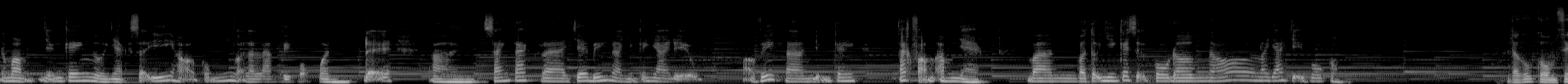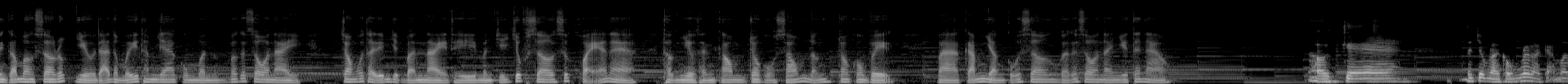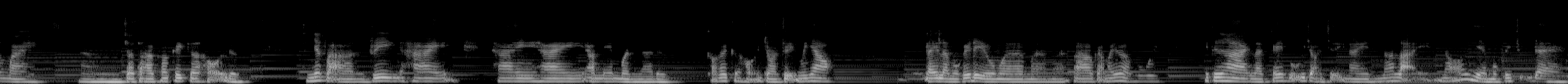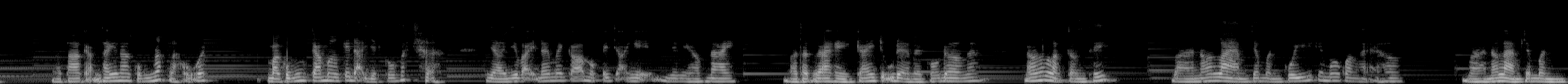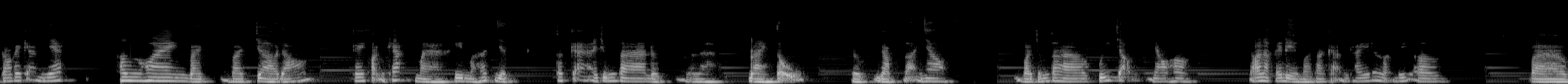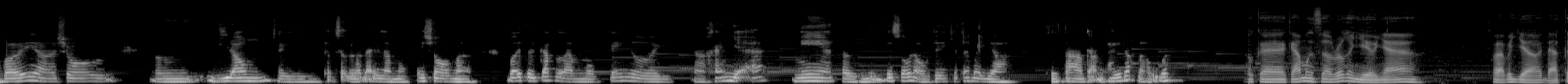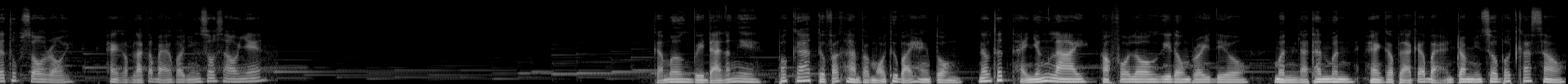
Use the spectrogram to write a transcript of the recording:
Đúng không? Những cái người nhạc sĩ họ cũng gọi là làm việc một mình để uh, sáng tác ra chế biến ra những cái giai điệu họ viết ra những cái tác phẩm âm nhạc và và tự nhiên cái sự cô đơn nó nó giá trị vô cùng Lời cuối cùng xin cảm ơn Sơ rất nhiều đã đồng ý tham gia cùng mình với cái show này. Trong cái thời điểm dịch bệnh này thì mình chỉ chúc Sơ sức khỏe nè, thật nhiều thành công trong cuộc sống lẫn trong công việc và cảm nhận của Sơn về cái show này như thế nào? Ok, nói chung là cũng rất là cảm ơn mày uh, cho tao có cái cơ hội được thứ nhất là riêng hai hai hai anh em mình là được có cái cơ hội trò chuyện với nhau. Đây là một cái điều mà mà mà tao cảm thấy rất là vui. Cái thứ hai là cái buổi trò chuyện này nó lại nói về một cái chủ đề mà tao cảm thấy nó cũng rất là hữu ích. Mà cũng cảm ơn cái đại dịch covid. Nhờ như vậy nó mới có một cái trải nghiệm như ngày hôm nay. Và thật ra thì cái chủ đề về cô đơn á, nó rất là cần thiết. Và nó làm cho mình quý cái mối quan hệ hơn. Và nó làm cho mình có cái cảm giác hân hoan và và chờ đón cái khoảnh khắc mà khi mà hết dịch tất cả chúng ta được gọi là đoàn tụ được gặp lại nhau và chúng ta quý trọng nhau hơn. Đó là cái điều mà ta cảm thấy rất là biết ơn. Và với uh, show uh, Di Đông thì thực sự là đây là một cái show mà với tư cách là một cái người uh, khán giả nghe từ những cái số đầu tiên cho tới bây giờ thì tao cảm thấy rất là hữu ích. Ok cảm ơn sơ rất là nhiều nha. Và bây giờ đã kết thúc show rồi hẹn gặp lại các bạn vào những số sau nhé Cảm ơn vì đã lắng nghe. Podcast được phát hành vào mỗi thứ bảy hàng tuần. Nếu thích, hãy nhấn like hoặc follow Ghi Đông Radio. Mình là Thanh Minh. Hẹn gặp lại các bạn trong những số podcast sau.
